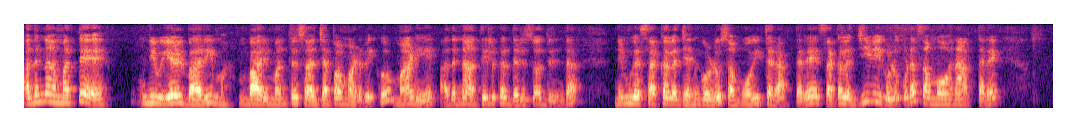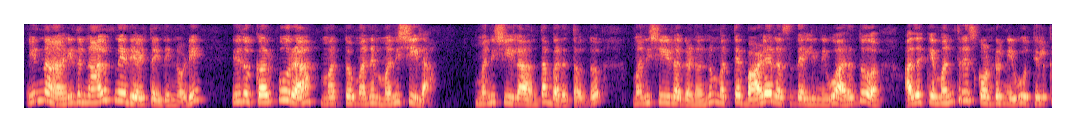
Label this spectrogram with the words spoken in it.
ಅದನ್ನು ಮತ್ತೆ ನೀವು ಏಳು ಬಾರಿ ಬಾರಿ ಮಂತ್ರ ಸಹ ಜಪ ಮಾಡಬೇಕು. ಮಾಡಿ ಅದನ್ನು ತಿಲಕ ಧರಿಸೋದ್ರಿಂದ ನಿಮಗೆ ಸಕಲ ಜನಗಳು ಸಮೋಹಿತರಾಗ್ತಾರೆ. ಸಕಲ ಜೀವಿಗಳು ಕೂಡ ಸಂಮೋಹನ ಆಗ್ತಾರೆ. ಇನ್ನು ಇದು ನಾಲ್ಕನೇದು ಹೇಳ್ತಾ ಇದ್ದೀನಿ ನೋಡಿ. ಇದು ಕರ್ಪೂರ ಮತ್ತು ಮನೆ ಮನಿಶೀಲ ಮನಿಶೀಲ ಅಂತ ಬರುತ್ತೆ ಒಂದು. ಮನಿಶೀಲಗಳನ್ನು ಮತ್ತೆ ಬಾಳೆ ರಸದಲ್ಲಿ ನೀವು ಅರೆದು ಅದಕ್ಕೆ ಮಂತ್ರಿಸ್ಕೊಂಡು ನೀವು ತಿಲಕ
